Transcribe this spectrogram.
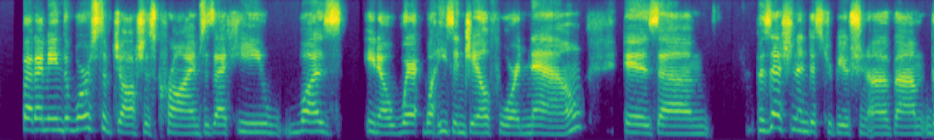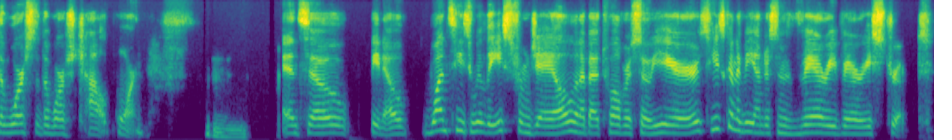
but I mean, the worst of Josh's crimes is that he was, you know, where what he's in jail for now is um, possession and distribution of um, the worst of the worst child porn. Mm. And so you know, once he's released from jail in about 12 or so years, he's going to be under some very, very strict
